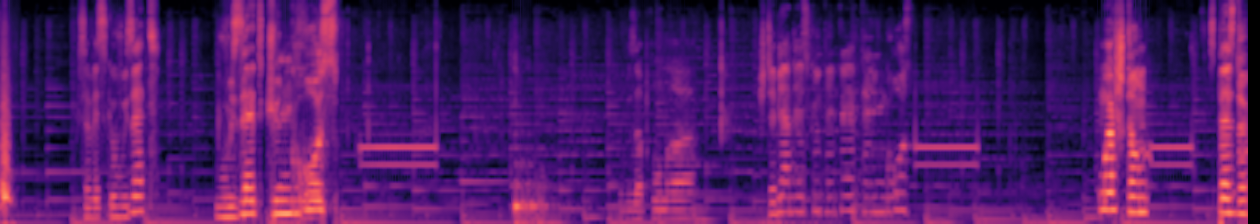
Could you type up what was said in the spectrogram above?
Vous savez ce que vous êtes? Vous êtes qu'une grosse... Ça vous apprendra... Je t'ai bien dit ce que t'étais, t'es une grosse... Moi je tombe. Espèce de...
